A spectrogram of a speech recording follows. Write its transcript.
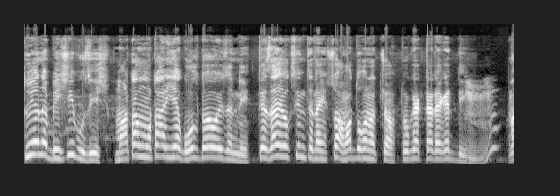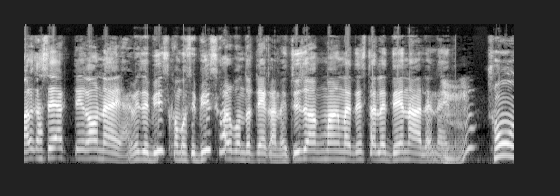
তুই এনে বেশি বুঝিস মাটা মোটা ইয়ে গোল তো ওই জন্য। তে যাই হোক চিন্তা নাই চ আমার দোকানত চ তোকে একটা র্যাকেট দি। আমার কাছে এক টাকাও নাই আমি যে বিষ খামোছি বিষ খাওয়ার বন্ধ টাকা নাই। তুই যখন মাংনা দেশ তাহলে দে না হলে নাই। শোন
